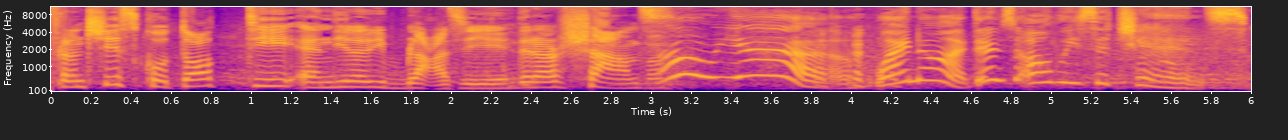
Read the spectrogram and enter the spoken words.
Francesco Totti and Hilary Blasi. There are chance. Oh yeah, why not? There's always a chance.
